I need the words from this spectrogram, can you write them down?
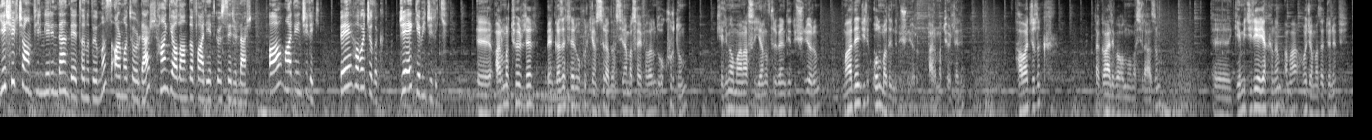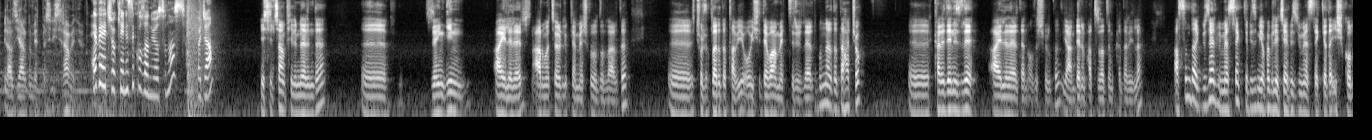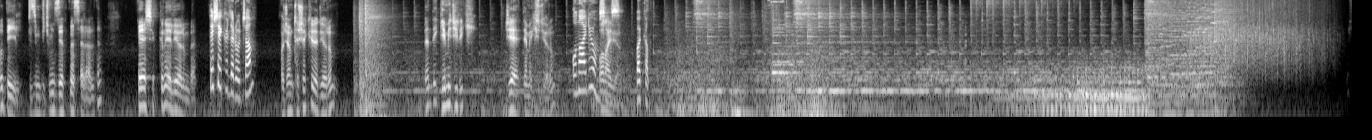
Yeşilçam filmlerinden de tanıdığımız armatörler hangi alanda faaliyet gösterirler? A. Madencilik B. Havacılık C. Gemicilik Ee, armatörler, ben gazeteleri okurken sıradan sinema sayfalarında okurdum. Kelime manası yanıltır beni diye düşünüyorum. Madencilik olmadığını düşünüyorum armatörlerin. Havacılık da galiba olmaması lazım. Ee, gemiciliğe yakınım ama hocama da dönüp biraz yardım etmesini istirham ediyorum. Evet, jokerinizi kullanıyorsunuz hocam. Yeşilçam filmlerinde e, zengin aileler armatörlükle meşgul olurlardı. E, çocukları da tabii o işi devam ettirirlerdi. Bunlar da daha çok e, Karadenizli ailelerden oluşurdu. Yani benim hatırladığım kadarıyla. Aslında güzel bir meslek de bizim yapabileceğimiz bir meslek ya da iş kolu değil. Bizim gücümüz yetmez herhalde. B şıkkını eliyorum ben. Teşekkürler hocam. Hocam teşekkür ediyorum. Ben de gemicilik C demek istiyorum. Onaylıyor musunuz? Onaylıyorum. Bakalım.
